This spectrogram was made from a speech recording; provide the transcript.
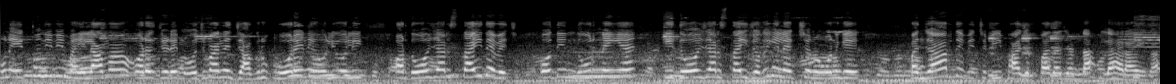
ਹੁਣ ਇੱਥੋਂ ਦੀ ਵੀ ਮਹਿਲਾਵਾਂ ਔਰ ਜਿਹੜੇ ਨੌਜਵਾਨ ਨੇ ਜਾਗਰੂਕ ਹੋ ਰਹੇ ਨੇ ਹੌਲੀ ਹੌਲੀ ਔਰ 2027 ਦੇ ਵਿੱਚ ਉਹ ਦਿਨ ਦੂਰ ਨਹੀਂ ਹੈ ਕਿ 2027 ਜਦੋਂ ਹੀ ਇਲੈਕਸ਼ਨ ਹੋਣਗੇ ਪੰਜਾਬ ਦੇ ਵਿੱਚ ਵੀ ਭਾਜਪਾ ਦਾ ਝੰਡਾ ਲਹਿਰਾਏਗਾ।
